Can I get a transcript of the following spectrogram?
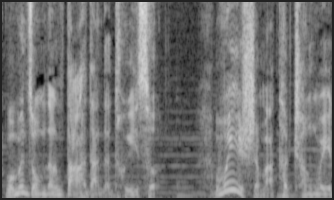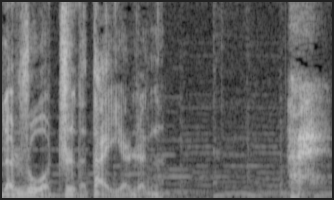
我们总能大胆的推测，为什么他成为了弱智的代言人呢？唉，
